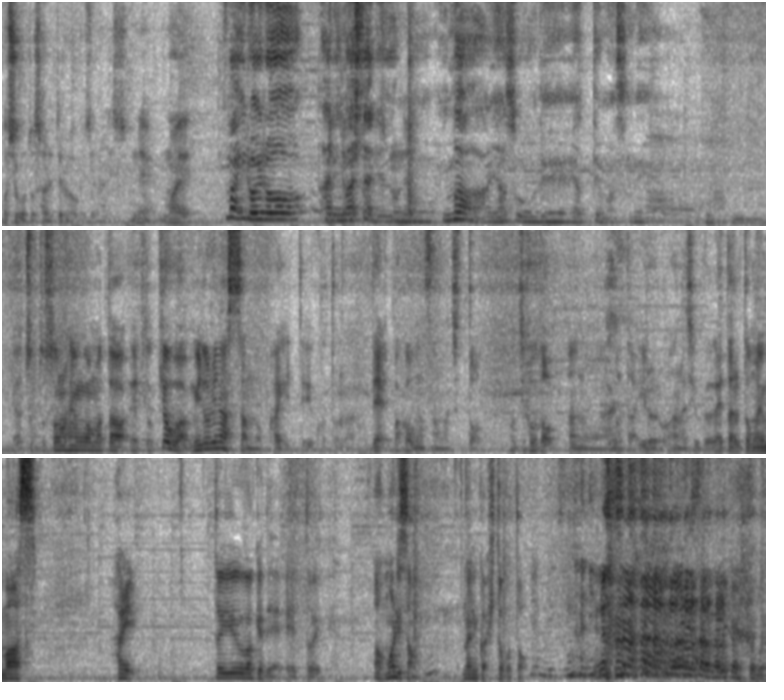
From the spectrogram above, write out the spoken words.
お仕事されてるわけじゃないですよね。前まあいろいろありましたけども、やってま今は野草でやってますね。いやちょっとその辺はまた、えっと、今日は緑なすさんの会ということなのでバカボンさんはちょっと後ほどあの、はい。またいろいろお話を伺えたらと思います。はい。というわけでえっとあ森さん何か一言。いや別に何森 さん何か一言。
